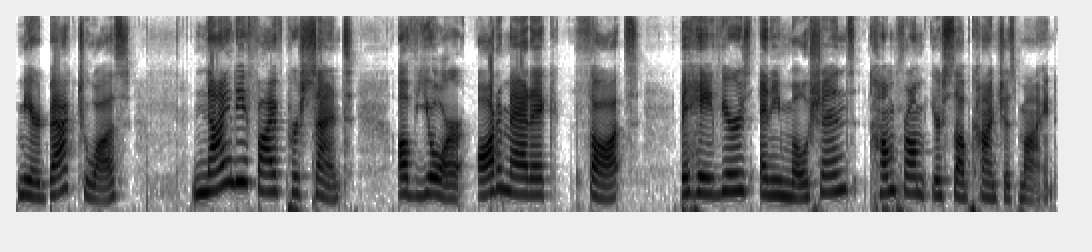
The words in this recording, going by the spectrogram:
mirrored back to us, 95% of your automatic thoughts behaviors, and emotions come from your subconscious mind.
